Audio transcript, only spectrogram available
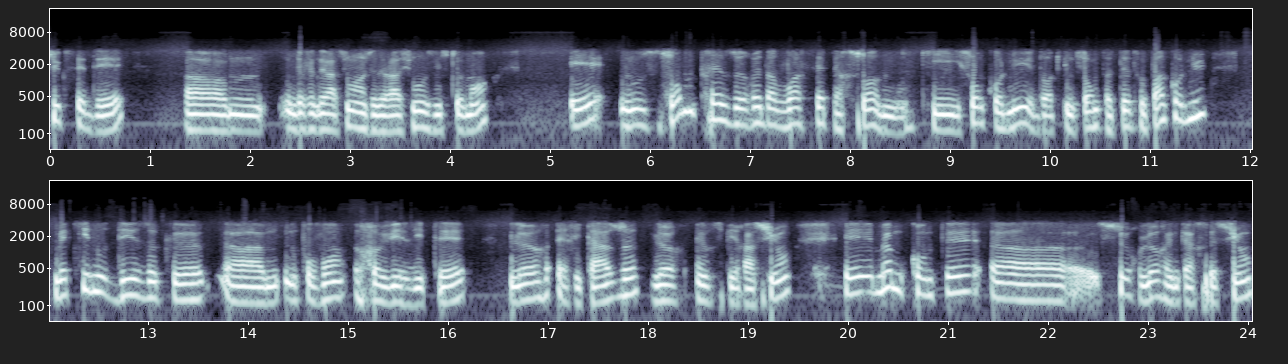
succéder, euh, de génération en génération, justement. Et nous sommes très heureux d'avoir ces personnes qui sont connues et d'autres qui ne sont peut-être pas connues, mais qui nous disent que euh, nous pouvons revisiter leur héritage, leur inspiration et même compter euh, sur leur intercession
